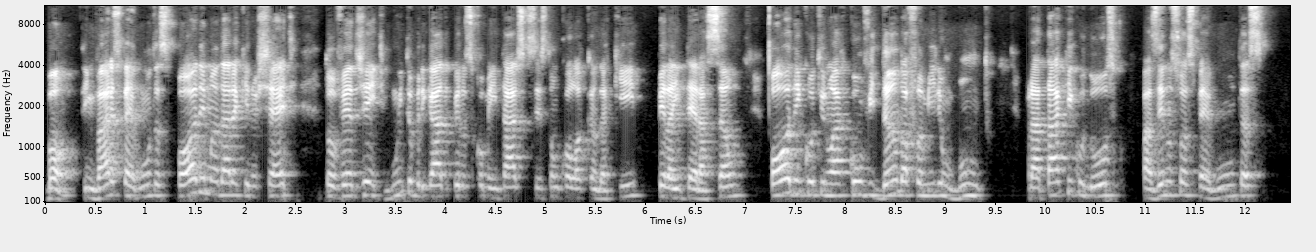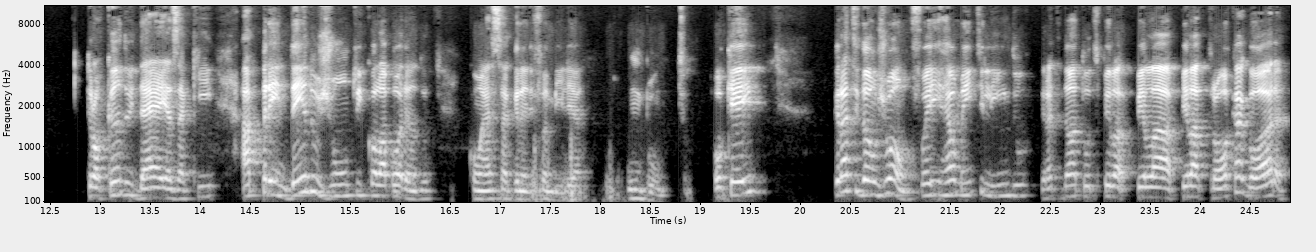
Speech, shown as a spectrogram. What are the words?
Bom, tem várias perguntas, podem mandar aqui no chat. Tô vendo, gente, muito obrigado pelos comentários que vocês estão colocando aqui, pela interação. Podem continuar convidando a família Ubuntu para estar tá aqui conosco, fazendo suas perguntas, trocando ideias aqui, aprendendo junto e colaborando com essa grande família Ubuntu. Ok? Gratidão, João. Foi realmente lindo. Gratidão a todos pela, pela, pela troca. Agora,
